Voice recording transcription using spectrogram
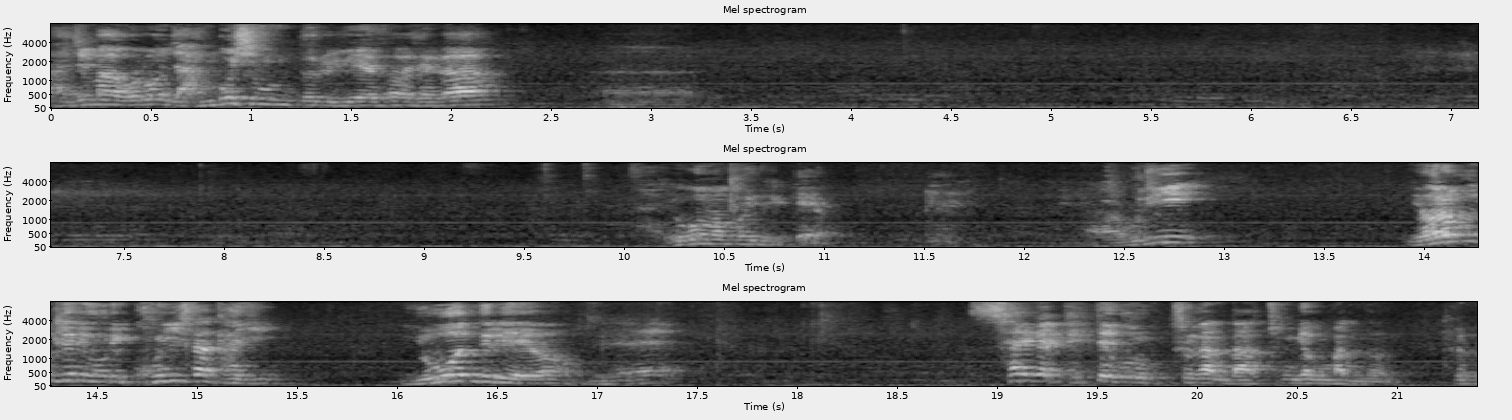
마지막으로 이제 안 보신 분들을 위해서 제가 어, 자, 요것만 보여드릴게요. 아, 우리 여러분들이 우리 공익사 다 이- 요원들이에요. 네. 세계 100대 그룹 들어간다 존경받는 그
